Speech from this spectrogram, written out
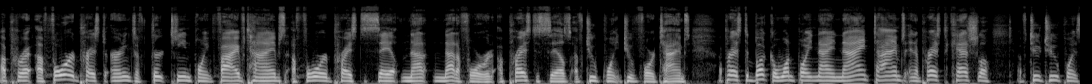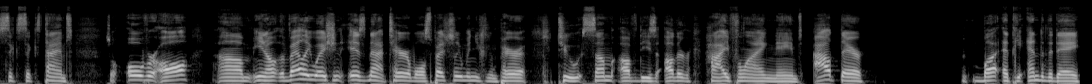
a, pre- a forward price to earnings of 13.5 times, a forward price to sale, not not a forward, a price to sales of 2.24 times, a price to book of 1.99 times, and a price to cash flow of 22.66 times. So overall, um, you know, the valuation is not terrible, especially when you compare it to some of these other high-flying names out there. But at the end of the day,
